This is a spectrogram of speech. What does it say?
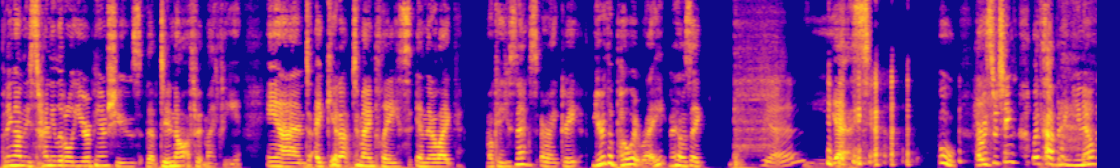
Putting on these tiny little European shoes that did not fit my feet. And I get up to my place and they're like, okay, who's next? All right, great. You're the poet, right? And I was like, yes. Yes. yeah. Ooh, are we switching? What's happening? You know?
